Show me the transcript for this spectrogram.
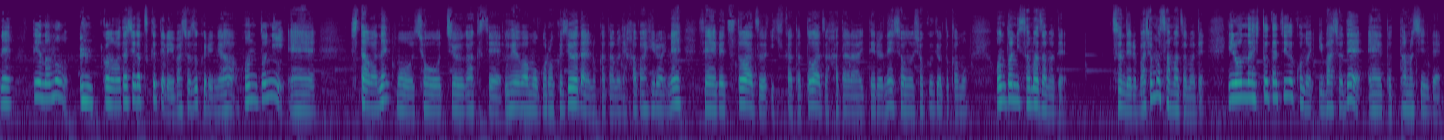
ね。っていうのも、この私が作ってる居場所づくりには、本当に、えー、下はね、もう小中学生、上はもう5、60代の方まで幅広いね、性別問わず、生き方問わず働いてるね、その職業とかも本当に様々で、住んでる場所も様々で、いろんな人たちがこの居場所で、えっ、ー、と、楽しんで、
